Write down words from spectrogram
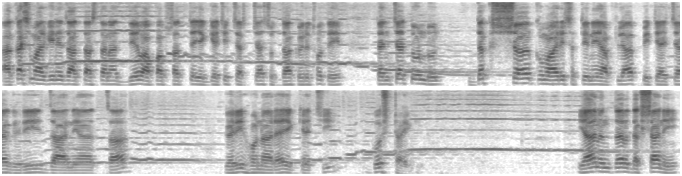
आकाशमार्गेने जात असताना देव आपापसात त्या यज्ञाची चर्चा सुद्धा करीत होते. त्यांच्या तोंडून दक्ष कुमारी सतीने आपल्या पित्याच्या घरी जाण्याचा घरी होणाऱ्या यज्ञाची गोष्ट ऐकली. यानंतर दक्षाने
